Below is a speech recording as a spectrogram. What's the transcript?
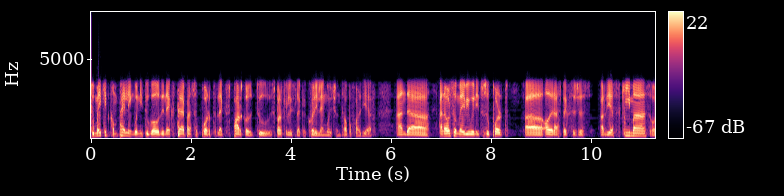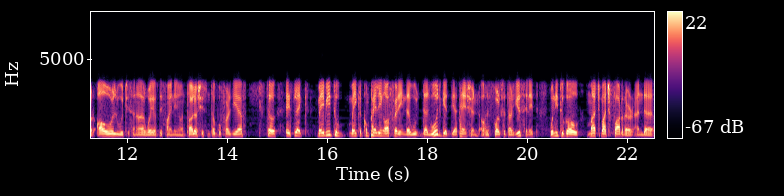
to make it compelling, we need to go the next step and support like SPARQL too. SPARQL is like a query language on top of RDF, and uh, and also maybe we need to support uh, other aspects such as RDF schemas or OWL, which is another way of defining ontologies on top of RDF. So it's like maybe to make a compelling offering that would that would get the attention of the folks that are using it, we need to go much much farther and. Uh,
